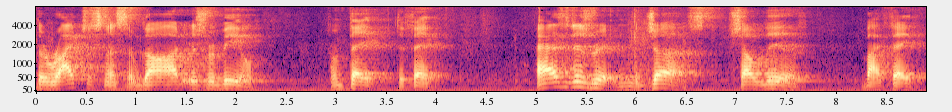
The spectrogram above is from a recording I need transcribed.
the righteousness of God is revealed from faith to faith. As it is written, the just shall live by faith.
